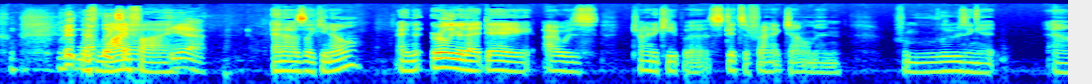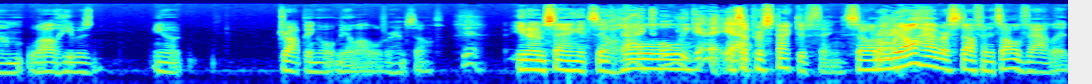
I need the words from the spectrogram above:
With, with Wi-Fi. Yeah. and I was like, you know. And earlier that day, I was trying to keep a schizophrenic gentleman from losing it um, while he was, you know, dropping oatmeal all over himself. Yeah. You know what I'm saying? It's a I whole. totally get it. Yeah. It's a perspective thing. So I mean, we all have our stuff, and it's all valid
